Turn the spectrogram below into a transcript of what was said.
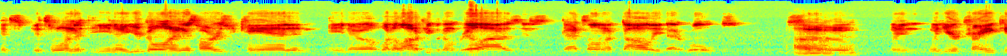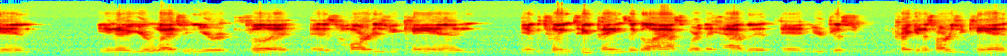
it's, it's one that, you know, you're going as hard as you can. And, you know, what a lot of people don't realize is that's on a dolly that rolls. So, oh, okay when when you're cranking, you know, you're wedging your foot as hard as you can in between two panes of glass where they have it, and you're just cranking as hard as you can.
